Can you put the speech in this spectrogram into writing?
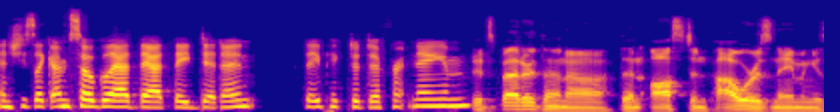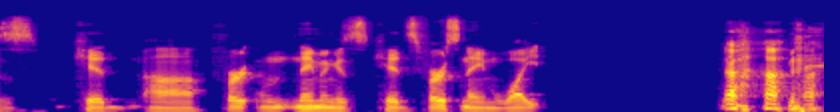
And she's like, I'm so glad that they didn't. They picked a different name. it's better than uh than Austin Powers naming his kid uh fir- naming his kid's first name White. that,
